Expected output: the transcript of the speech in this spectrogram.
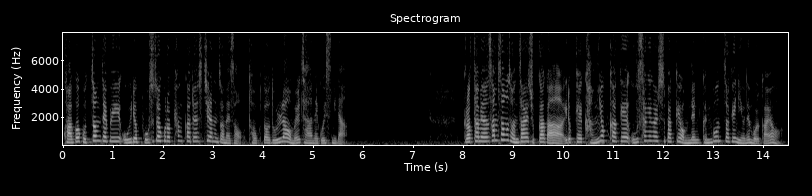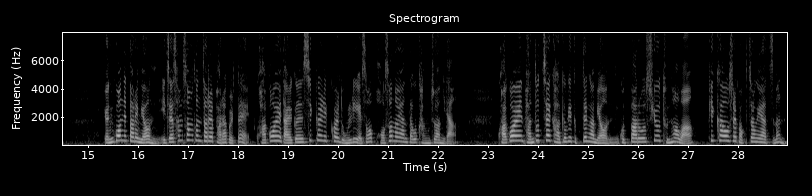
과거 고점 대비 오히려 보수적으로 평가된 수치라는 점에서 더욱더 놀라움을 자아내고 있습니다. 그렇다면 삼성전자의 주가가 이렇게 강력하게 우상향할 수밖에 없는 근본적인 이유는 뭘까요? 연구원에 따르면 이제 삼성전자를 바라볼 때 과거의 낡은 시클리컬 논리에서 벗어나야 한다고 강조합니다. 과거엔 반도체 가격이 급등하면 곧바로 수요 둔화와 피크아웃을 걱정해야 했지만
